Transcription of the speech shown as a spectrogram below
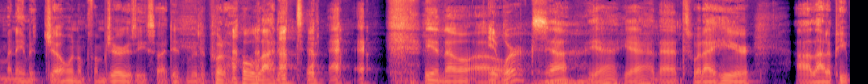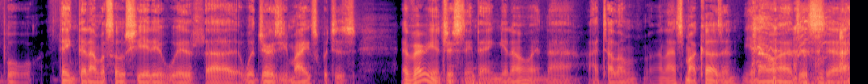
my name is Joe, and I'm from Jersey, so I didn't really put a whole lot into that. you know, um, it works. Yeah, yeah, yeah. That's what I hear. a lot of people think that I'm associated with uh, with Jersey Mike's, which is a very interesting thing, you know. And uh, I tell them well, that's my cousin, you know. I just, uh,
